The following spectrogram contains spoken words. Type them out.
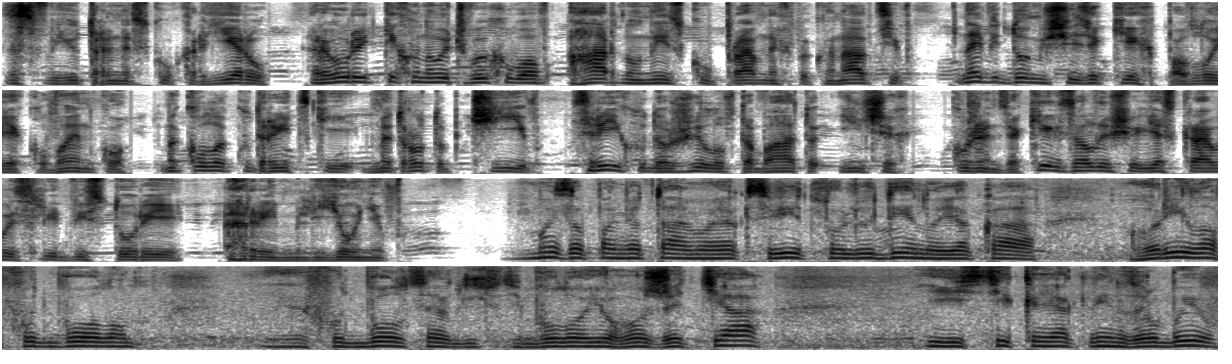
За свою тренерську кар'єру Григорій Тихонович виховав гарну низку вправних виконавців, найвідоміші з яких Павло Яковенко, Микола Кудрицький, Дмитро Топчіїв, Сергій Художилов та багато інших, кожен з яких залишив яскравий слід в історії гри мільйонів. Ми запам'ятаємо як світлу людину, яка горіла футболом. Е, Футбол це було його життя. І стільки як він зробив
